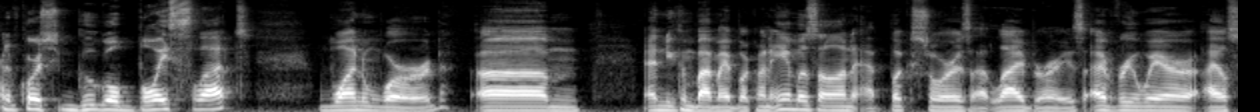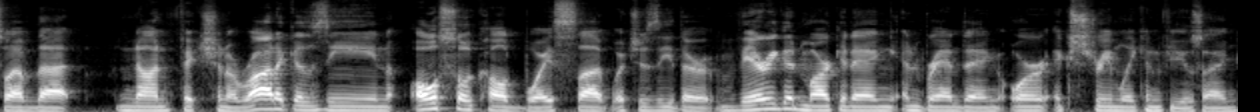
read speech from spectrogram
And of course, Google Boy Slut, one word. Um, and you can buy my book on Amazon, at bookstores, at libraries, everywhere. I also have that nonfiction erotica zine, also called Boy Slut, which is either very good marketing and branding or extremely confusing.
